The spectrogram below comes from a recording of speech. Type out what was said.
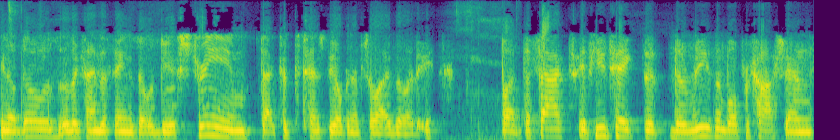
You know, those are the kind of things that would be extreme that could potentially open up to liability. But the fact, if you take the, the reasonable precautions,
